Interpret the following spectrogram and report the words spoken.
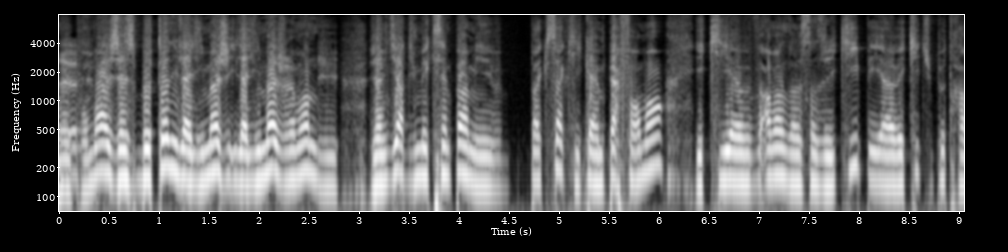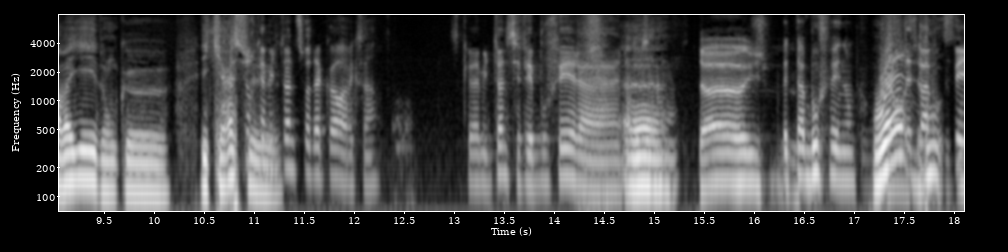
ouais, Euh, pour moi, James Button, il a l'image, il a l'image vraiment du, j'ai envie de dire du mec sympa, mais pas que ça, qui est quand même performant et qui avance dans le sens de l'équipe et avec qui tu peux travailler, donc euh, et qui Je suis reste. sûr qu'Hamilton soit d'accord avec ça. Parce que Hamilton s'est fait bouffer la, la Euh, deuxième année. Euh, je- pas bouffé non plus. Ouais, Peut-être pas bou- bouffé. La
